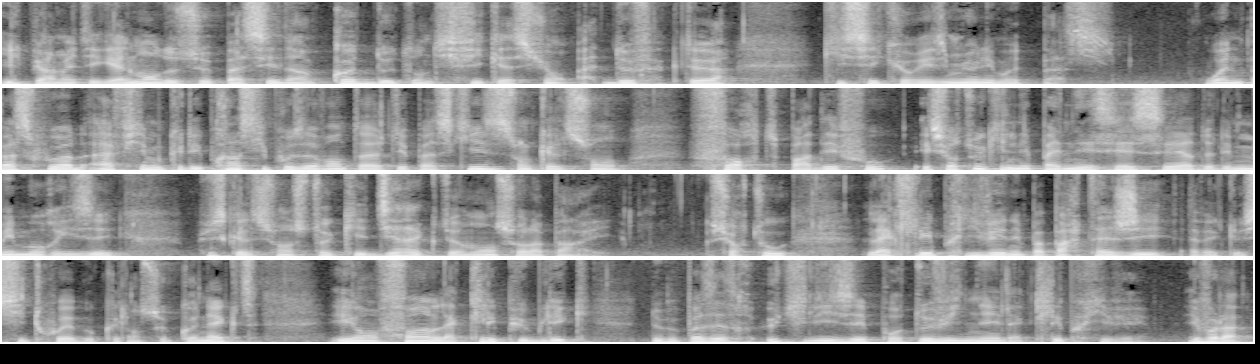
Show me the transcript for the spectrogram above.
Ils permettent également de se passer d'un code d'authentification à deux facteurs qui sécurise mieux les mots de passe. OnePassword affirme que les principaux avantages des passkeys sont qu'elles sont fortes par défaut et surtout qu'il n'est pas nécessaire de les mémoriser puisqu'elles sont stockées directement sur l'appareil. Surtout, la clé privée n'est pas partagée avec le site web auquel on se connecte, et enfin, la clé publique ne peut pas être utilisée pour deviner la clé privée. Et voilà,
